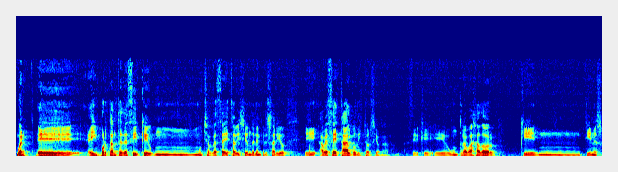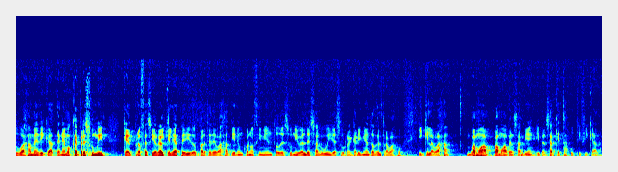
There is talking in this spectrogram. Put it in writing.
Bueno, eh, es importante decir que mm, muchas veces esta visión del empresario eh, a veces está algo distorsionada. Es decir, que eh, un trabajador que mm, tiene su baja médica, tenemos que presumir que el profesional que le ha pedido parte de baja tiene un conocimiento de su nivel de salud y de sus requerimientos del trabajo y que la baja vamos a, vamos a pensar bien y pensar que está justificada.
